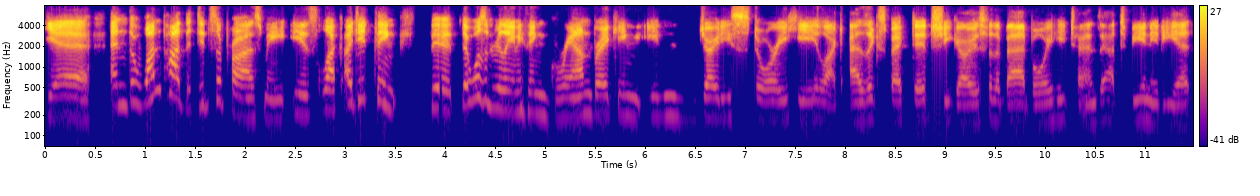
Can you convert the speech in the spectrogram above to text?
Yeah, and the one part that did surprise me is like I did think that there wasn't really anything groundbreaking in Jodie's story here. Like as expected, she goes for the bad boy. He turns out to be an idiot.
